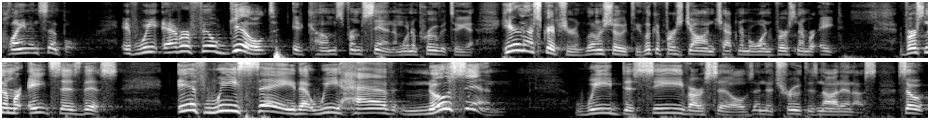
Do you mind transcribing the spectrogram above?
plain and simple. If we ever feel guilt, it comes from sin. I'm going to prove it to you. Here in our scripture, let me show it to you. Look at 1 John chapter number 1, verse number 8. Verse number 8 says this If we say that we have no sin, we deceive ourselves and the truth is not in us. So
